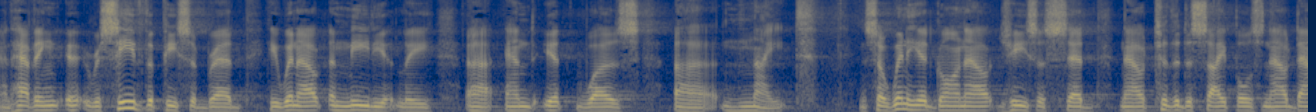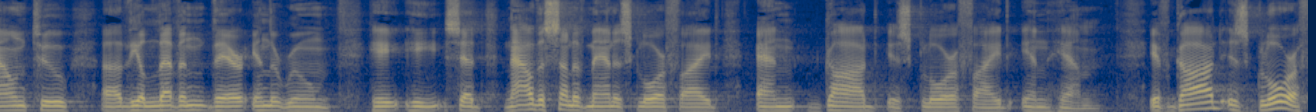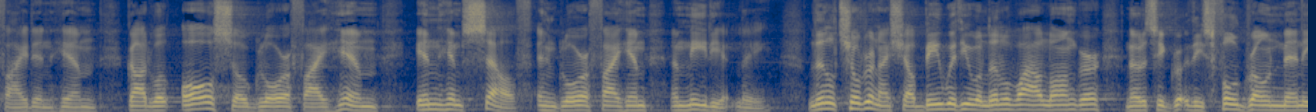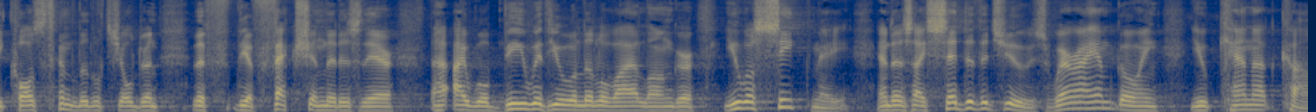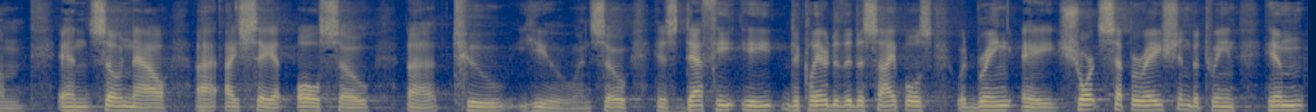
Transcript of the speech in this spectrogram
And having uh, received the piece of bread, he went out immediately, uh, and it was uh, night. And so when he had gone out, Jesus said now to the disciples, now down to uh, the eleven there in the room, he, he said, Now the Son of Man is glorified, and God is glorified in him. If God is glorified in him, God will also glorify him in himself and glorify him immediately. Little children, I shall be with you a little while longer. Notice he, these full grown men, he calls them little children, the, the affection that is there. Uh, I will be with you a little while longer. You will seek me. And as I said to the Jews, where I am going, you cannot come. And so now uh, I say it also uh, to you. And so his death, he, he declared to the disciples, would bring a short separation between him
